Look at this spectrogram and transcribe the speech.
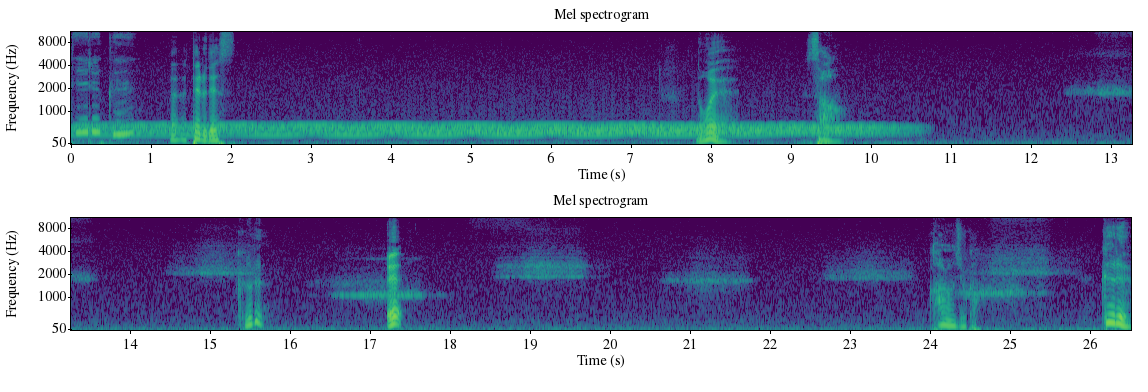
てるくん。えテルです。ノエさん。来る？え？彼女が来る。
